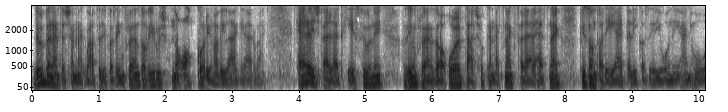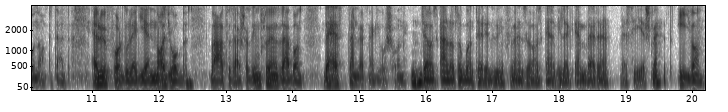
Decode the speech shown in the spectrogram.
döbbenetesen megváltozik az influenza vírus, na akkor jön a világjárvány. Erre is fel lehet készülni, az influenza oltások ennek megfelelhetnek, viszont addig eltelik azért jó néhány hónap. Tehát előfordul egy ilyen nagyobb változás az influenzában, de ezt nem lehet megjósolni. De az állatokban terjedő influenza az elvileg emberre veszélyes lehet? Így van.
